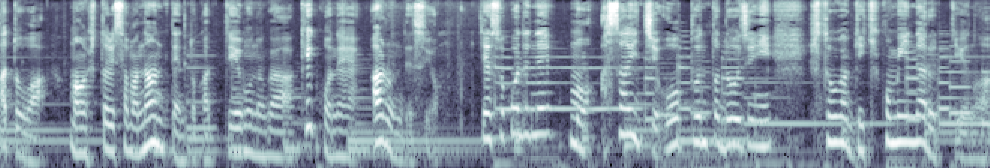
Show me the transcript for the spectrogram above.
あとは、まあ、お一人様何点とかっていうものが結構ねあるんですよ。でそこでねもう朝一オープンと同時に人が激混みになるっていうのは、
